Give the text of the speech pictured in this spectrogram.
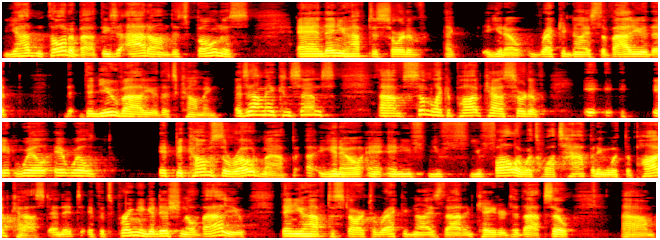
you hadn't thought about these add-on this bonus. And then you have to sort of uh, you know recognize the value that the, new value that's coming. Does that make sense? Um, something like a podcast sort of, it, it, will, it will it becomes the roadmap, uh, you know, and, and, you, you, you follow with what's happening with the podcast. And it, if it's bringing additional value, then you have to start to recognize that and cater to that. So, um,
